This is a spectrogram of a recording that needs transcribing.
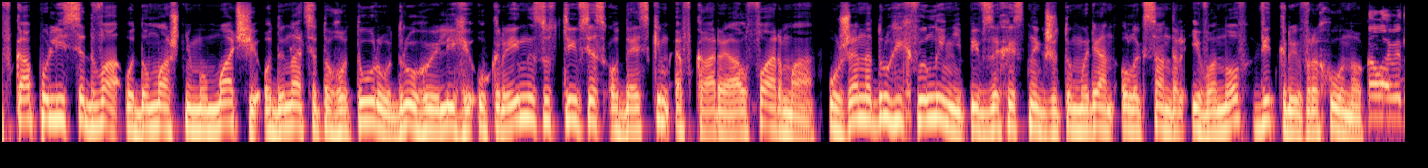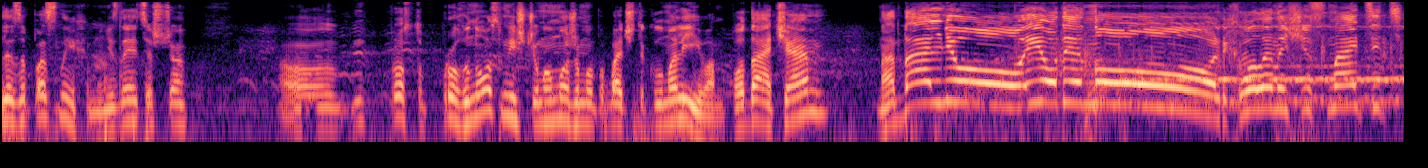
ФК Полісся 2 у домашньому матчі 11-го туру другої ліги України зустрівся з одеським ФК Реал Фарма. Уже на другій хвилині півзахисник Житомирян Олександр Іванов відкрив рахунок. лаві для запасних. Мені здається, що о, просто прогноз мій, що ми можемо побачити Кулмалієва. Подача на дальню і 1-0. Хвилини 16.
